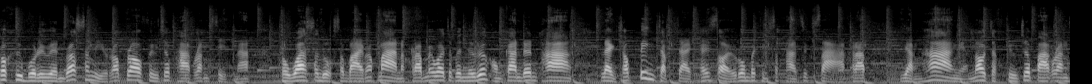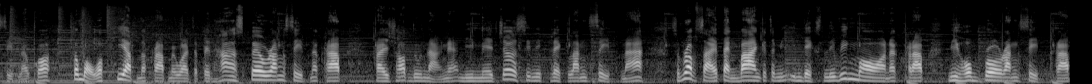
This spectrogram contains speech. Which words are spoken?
ก็คือบริเวณรัศมีรอบๆฟิวเจอร์พาร์ครังสิตนะ เพราะว่าสะดวกสบายมากๆนะครับ ไม่ว่าจะเป็นในเรื่องของการเดินทาง แหล่งช้อปปิ้งจับจ่ายใช้สอยรวมไปถึงสถานศึกษาครับอย่างห้างเนี่ยนอกจากฟิวเจอร์พาร์ครังสิตแล้วก็ต้องบอกว่าเพียบนะครับ ไม่ว่าจะเป็นห้างสเปลรังสิตนะครับ ใครชอบดูหนังเนี่ยมีเมเจอร์ซินิเพล็กรังสิตนะสำหรับสายแต่งบ้านก็จะมี Index Living Mall นะครับ มี Home Pro รังสิตครับ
